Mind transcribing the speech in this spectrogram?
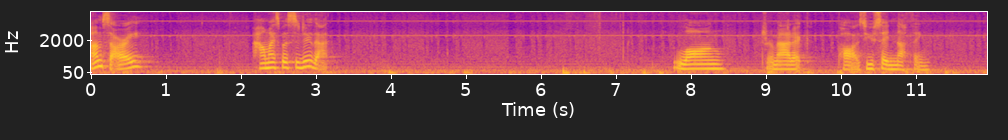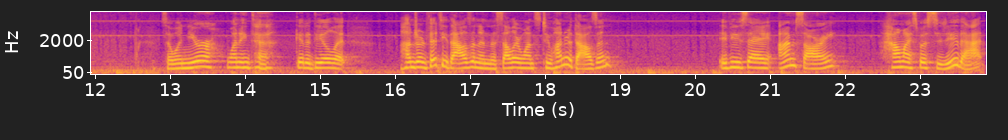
I'm sorry. How am I supposed to do that? Long, dramatic pause. You say nothing. So when you're wanting to get a deal at 150,000 and the seller wants 200,000, if you say, I'm sorry, how am I supposed to do that?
